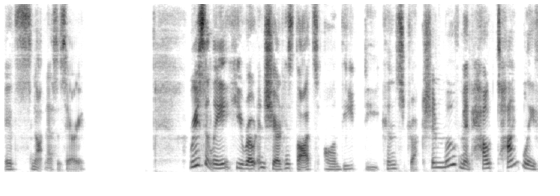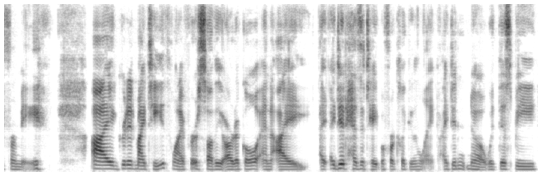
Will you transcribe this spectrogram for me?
It's not necessary. Recently, he wrote and shared his thoughts on the deconstruction movement. How timely for me. I gritted my teeth when I first saw the article and I, I, I, did hesitate before clicking the link. I didn't know would this be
